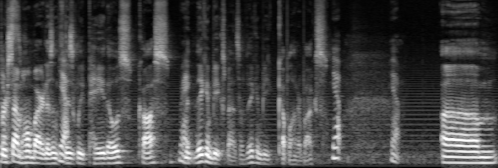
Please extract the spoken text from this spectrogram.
First time Yes. home buyer doesn't Yeah. physically pay those costs. but Right. They can be expensive. They can be a couple hundred bucks. Yep. Yep. Um,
